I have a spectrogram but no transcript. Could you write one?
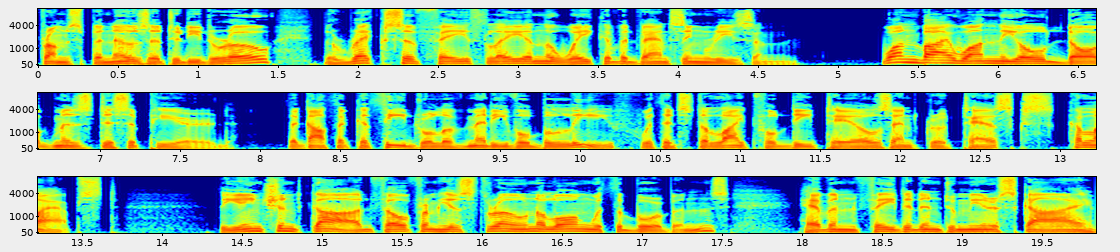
From Spinoza to Diderot, the wrecks of faith lay in the wake of advancing reason. One by one the old dogmas disappeared. The Gothic cathedral of medieval belief, with its delightful details and grotesques, collapsed. The ancient god fell from his throne along with the Bourbons, Heaven faded into mere sky,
